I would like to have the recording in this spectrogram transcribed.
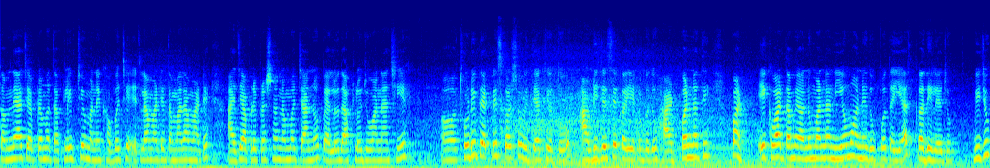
તમને આ ચેપ્ટરમાં તકલીફ છે, મને ખબર છે, એટલા માટે તમારા માટે આજે આપણે પ્રશ્ન નંબર ચારનો પહેલો દાખલો જોવાના છીએ. થોડી પ્રેક્ટિસ કરશો વિદ્યાર્થીઓ, તો આવડી જશે, કંઈ એટલું બધું હાર્ડ પણ નથી. પણ એકવાર તમે અનુમાનના નિયમો અને રૂપો તૈયાર કરી લેજો. બીજું,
